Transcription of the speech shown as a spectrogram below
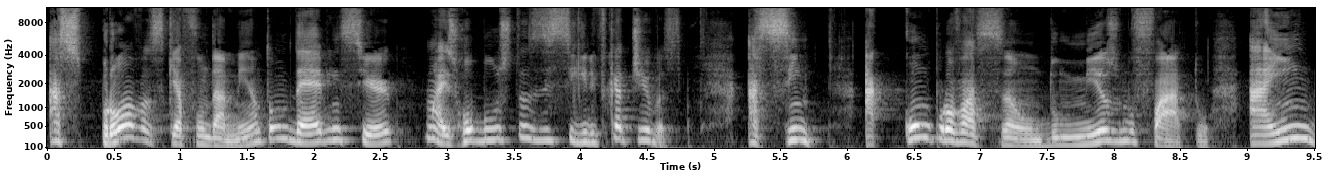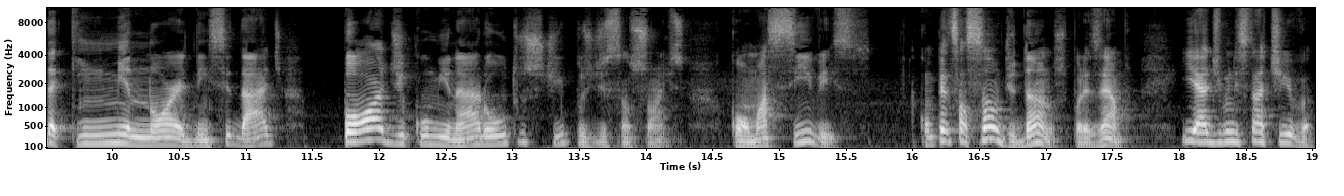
as provas que a fundamentam devem ser mais robustas e significativas. Assim, a comprovação do mesmo fato, ainda que em menor densidade, pode culminar outros tipos de sanções, como as cíveis, a compensação de danos, por exemplo, e administrativa,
